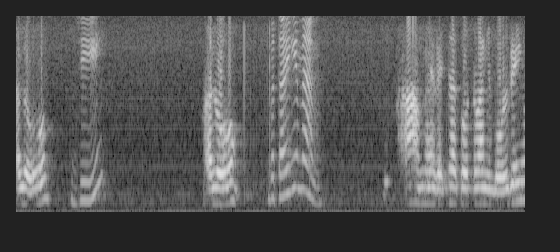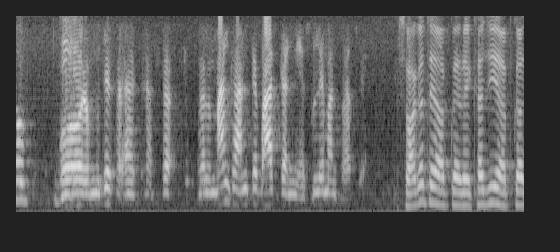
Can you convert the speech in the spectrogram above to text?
हेलो। जी। हेलो। बताइए मैम। हाँ मैं रेखा कोटवानी बोल रही हूँ। और मुझे सलमान खान से बात करनी है सुलेमान साहब से। स्वागत है आपका रेखा जी आपका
